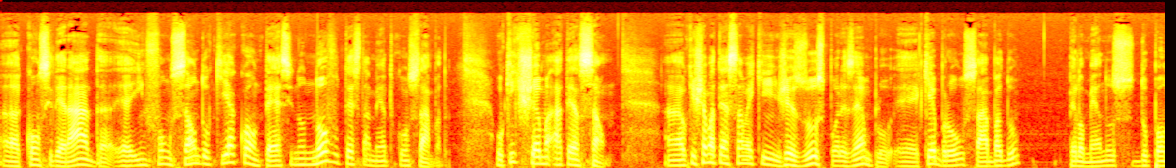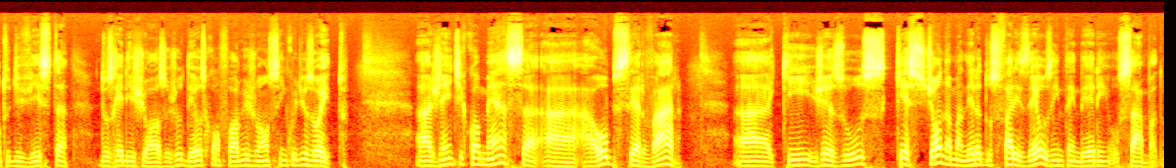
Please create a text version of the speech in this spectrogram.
uh, considerada uh, em função do que acontece no Novo Testamento com o sábado. O que chama atenção? Ah, o que chama atenção é que Jesus, por exemplo, eh, quebrou o sábado, pelo menos do ponto de vista dos religiosos judeus, conforme João 5,18. A gente começa a, a observar ah, que Jesus questiona a maneira dos fariseus entenderem o sábado.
